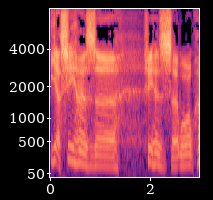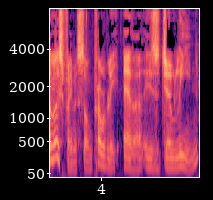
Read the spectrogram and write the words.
yes, she has, uh, she has, uh, well, her most famous song probably ever is Jolene,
